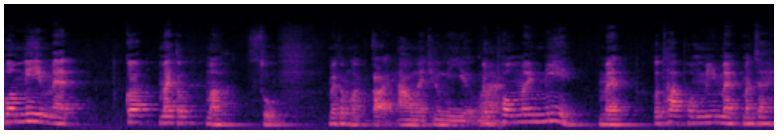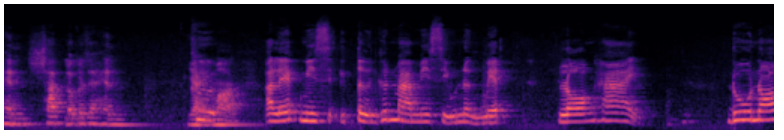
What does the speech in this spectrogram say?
ผมมีเม็ดก็ไม่ต้องมาสูงไม่ต้องมาไกลเอาแมทธิวมีเยอะแล้วมากผมไม่มีเม็ดก็ถ้าผมมีเม็ดมันจะเห็นชัดแล้วก็จะเห็นใหญ่มาก อเล็กมีสิตื่นขึ้นมามีสิวหนึ่งเม็ดร้องไห้ ดูน้อง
